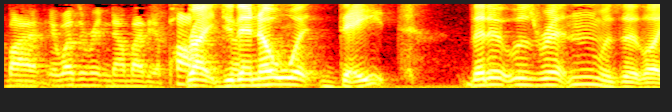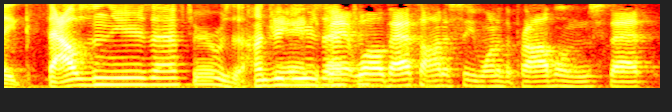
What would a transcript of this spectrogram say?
by it wasn't written down by the apostles. Right. Do they know what date that it was written? Was it like thousand years after? Was it hundred Yeah, years after? Well, that's honestly one of the problems that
